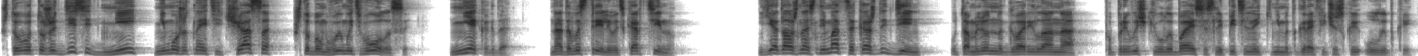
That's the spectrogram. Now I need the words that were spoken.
что вот уже 10 дней не может найти часа, чтобы вымыть волосы. Некогда. Надо выстреливать картину. «Я должна сниматься каждый день», — утомленно говорила она, по привычке улыбаясь ослепительной кинематографической улыбкой.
